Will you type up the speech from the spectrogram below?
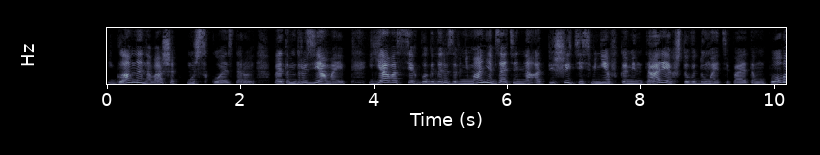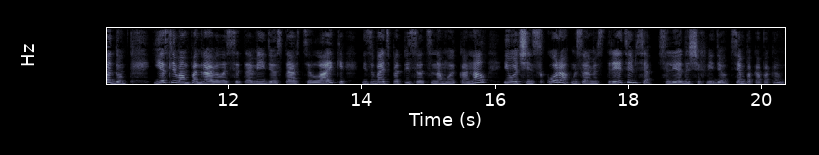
И главное, на ваше мужское здоровье. Поэтому, друзья мои, я вас всех благодарю за внимание. Обязательно отпишитесь мне в комментариях, что вы думаете по этому поводу поводу. Если вам понравилось это видео, ставьте лайки. Не забывайте подписываться на мой канал. И очень скоро мы с вами встретимся в следующих видео. Всем пока-пока.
